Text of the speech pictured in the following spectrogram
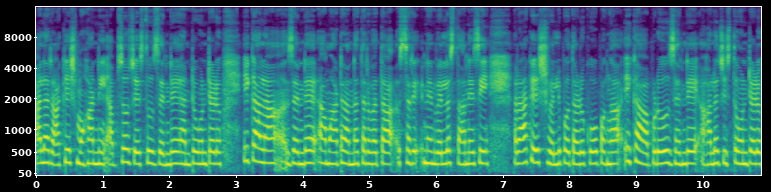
అలా రాకేష్ మొహాన్ని అబ్జర్వ్ చేస్తూ జెండే అంటూ ఉంటాడు. ఇక అలా జెండే ఆ మాట అన్న తర్వాత సరే నేను వెళ్ళొస్తా అనేసి రాకేష్ వెళ్ళిపోతాడు కోపంగా. ఇక అప్పుడు జెండే ఆలోచిస్తూ ఉంటాడు.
